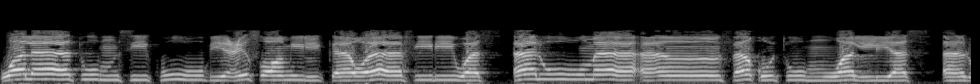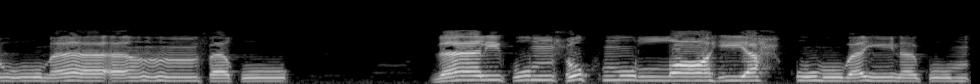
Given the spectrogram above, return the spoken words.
وَلَا تُمْسِكُوا بِعِصَمِ الْكَوَافِرِ وَاسْأَلُوا مَا أَنفَقْتُمْ وَلْيَسْأَلُوا مَا أَنفَقُوا ۚ ذَٰلِكُمْ حُكْمُ اللَّهِ يَحْكُمُ بَيْنَكُمْ ۚ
